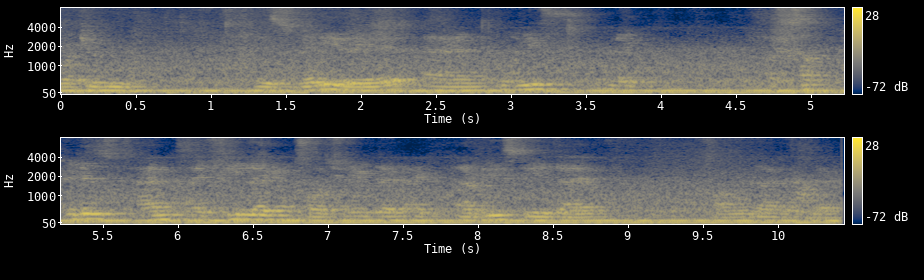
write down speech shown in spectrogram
what you do is very rare and only like it is I'm, I feel like I'm fortunate that at early stage I have found that, that,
